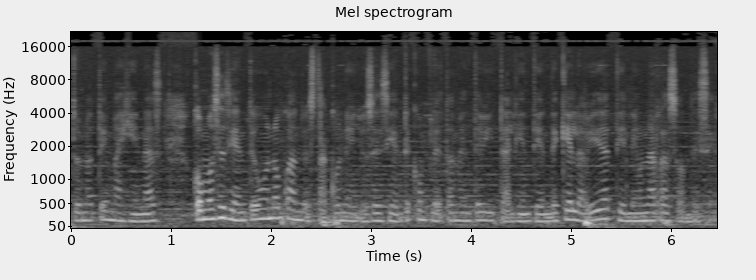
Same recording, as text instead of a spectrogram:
Tú no te imaginas cómo se siente uno cuando está con ellos. Se siente completamente vital y entiende que la vida tiene una razón de ser.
